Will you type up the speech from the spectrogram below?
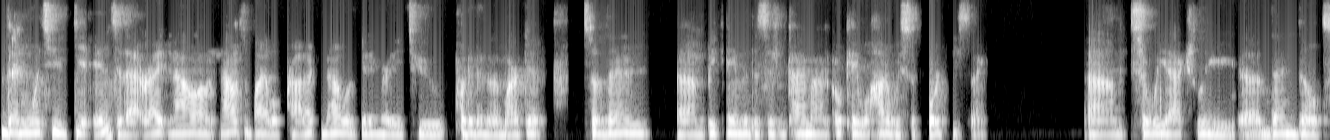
then once you get into that, right now now it's a viable product. Now we're getting ready to put it into the market. So then um, became the decision time on okay, well, how do we support these things? Um, so we actually uh, then built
